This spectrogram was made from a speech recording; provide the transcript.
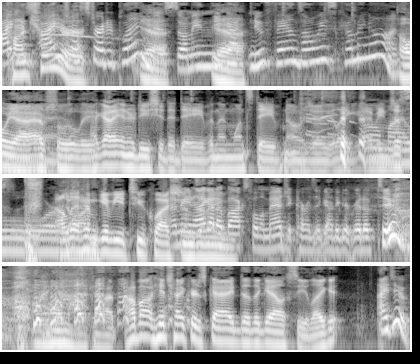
I just, country I or- just started playing Yeah. this, so I mean, you Yeah. got new fans always coming on. Oh, yeah, absolutely. I got to introduce you to Dave, and then once Dave knows you, like, I Oh, mean, my just Lord. I'll let him give you two questions. I questions. mean, I and got a box full of magic cards I got to get rid of too. Oh my god! How about Hitchhiker's Guide to the Galaxy? Like it? I do.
